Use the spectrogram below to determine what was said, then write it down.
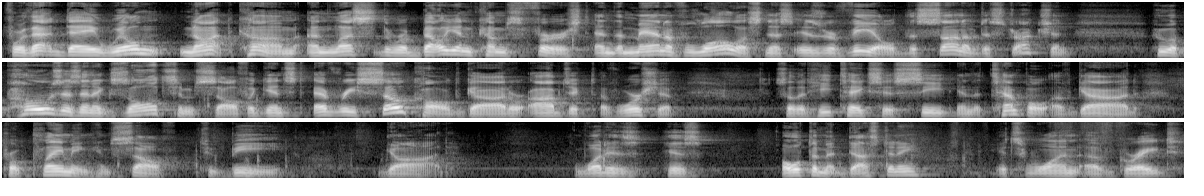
For that day will not come unless the rebellion comes first and the man of lawlessness is revealed, the son of destruction, who opposes and exalts himself against every so called God or object of worship, so that he takes his seat in the temple of God, proclaiming himself to be God. What is his ultimate destiny? It's one of great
